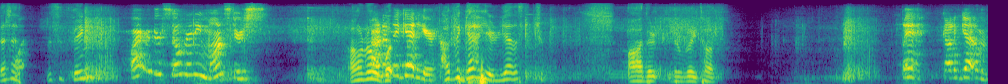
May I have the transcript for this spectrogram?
That's a What? that's a thing. Why are there so many monsters? I don't know, How did they get here? How did they get here? Yeah, that's true. Ah, they're they're really tough. Eh, gotta get them.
